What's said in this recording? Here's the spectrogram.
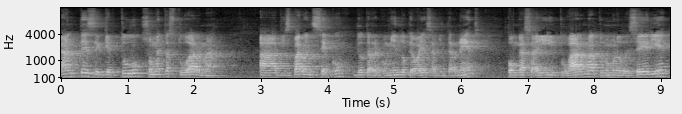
antes de que tú sometas tu arma a disparo en seco, yo te recomiendo que vayas al internet, pongas ahí tu arma, tu número de serie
